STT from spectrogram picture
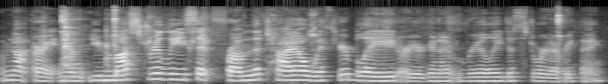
I'm not, all right, and then you must release it from the tile with your blade or you're going to really distort everything.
